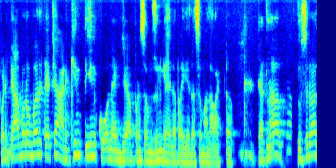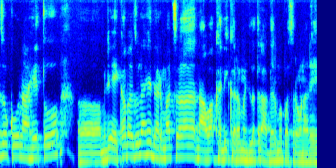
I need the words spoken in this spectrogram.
पण त्याबरोबर त्याचे आणखीन तीन कोण आहेत जे आपण समजून घ्यायला पाहिजेत असं मला वाटतं. त्यातला दुसरा जो कोण आहे तो म्हणजे एका बाजूला हे धर्माचा नावाखाली खरं म्हटलं तर अधर्म पसरवणारे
